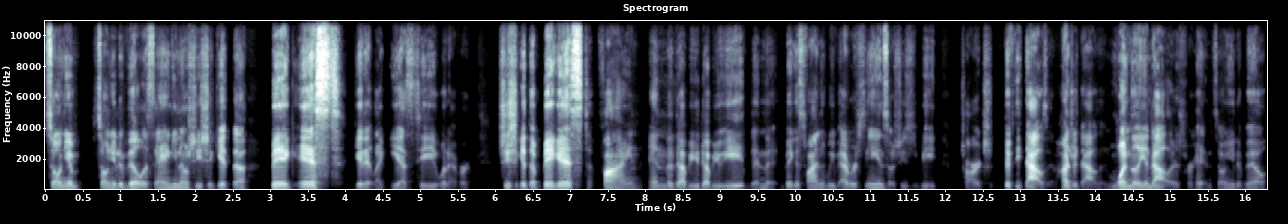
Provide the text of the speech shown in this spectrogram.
Sonya Sonya Deville is saying, you know, she should get the biggest, get it like EST, whatever. She should get the biggest fine in the WWE and the biggest fine that we've ever seen. So she should be charged 50,000, 100,000, $1 million for hitting Sonya Deville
